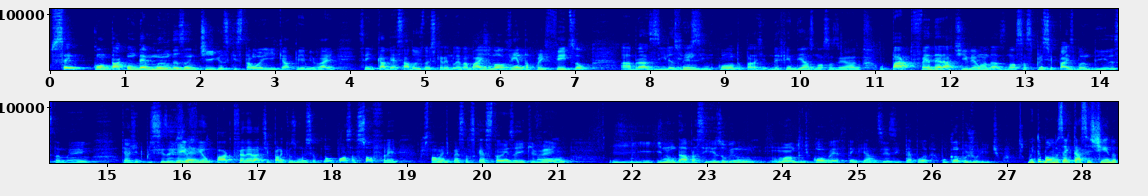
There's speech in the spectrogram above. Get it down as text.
Sem contar com demandas antigas que estão aí, que a PM vai ser encabeçada. Hoje nós queremos levar mais de 90 prefeitos ao, a Brasília Sim. nesse encontro para a gente defender as nossas reais. O Pacto Federativo é uma das nossas principais bandeiras também, que a gente precisa rever certo. o Pacto Federativo para que os municípios não possam sofrer, principalmente com essas questões aí que vêm. É e, e não dá para se resolver num, num âmbito de conversa, tem que às vezes ir até para o campo jurídico. Muito bom, você que está assistindo,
